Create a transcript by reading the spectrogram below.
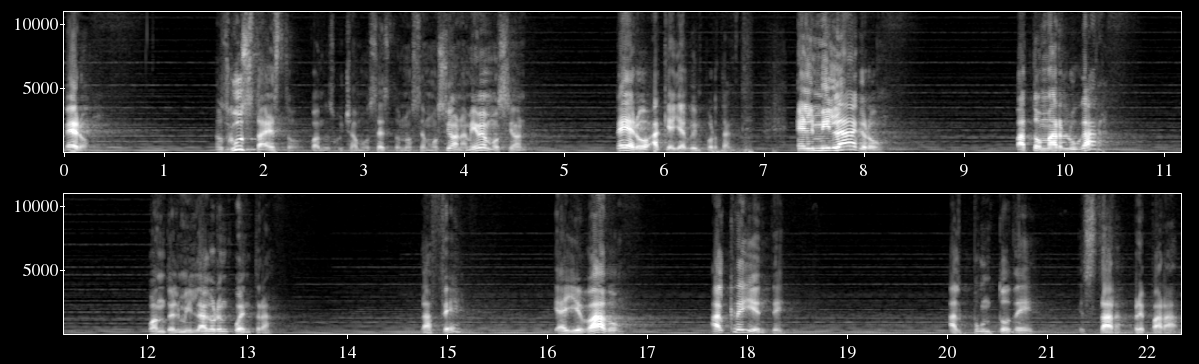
Pero Nos gusta esto cuando escuchamos esto, nos emociona, a mí me emociona. Pero aquí hay algo importante. El milagro va a tomar lugar cuando el milagro encuentra la fe que ha llevado al creyente al punto de estar preparado.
